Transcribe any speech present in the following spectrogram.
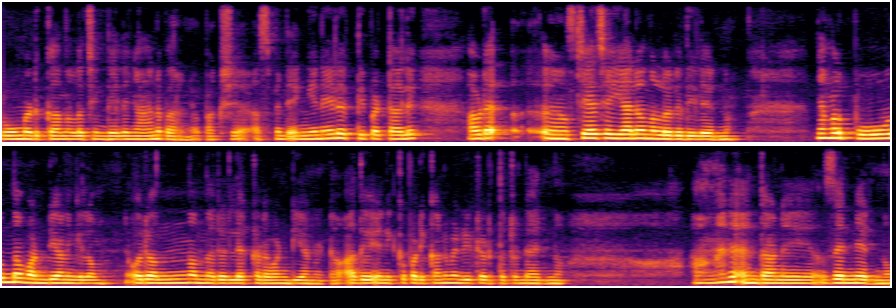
റൂം എടുക്കുക എന്നുള്ള ചിന്തയിൽ ഞാൻ പറഞ്ഞു. പക്ഷേ ഹസ്ബൻഡ് എങ്ങനെയും എത്തിപ്പെട്ടാൽ അവിടെ സ്റ്റേ ചെയ്യാലോ എന്നുള്ളൊരു ഇതിലായിരുന്നു. ഞങ്ങൾ പോകുന്ന വണ്ടിയാണെങ്കിലും ഒരു ഒന്നൊന്നര ലക്കട വണ്ടിയാണ് കേട്ടോ. അത് എനിക്ക് പഠിക്കാൻ വേണ്ടിയിട്ട് എടുത്തിട്ടുണ്ടായിരുന്നു. അങ്ങനെ എന്താണ് സെന്നായിരുന്നു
